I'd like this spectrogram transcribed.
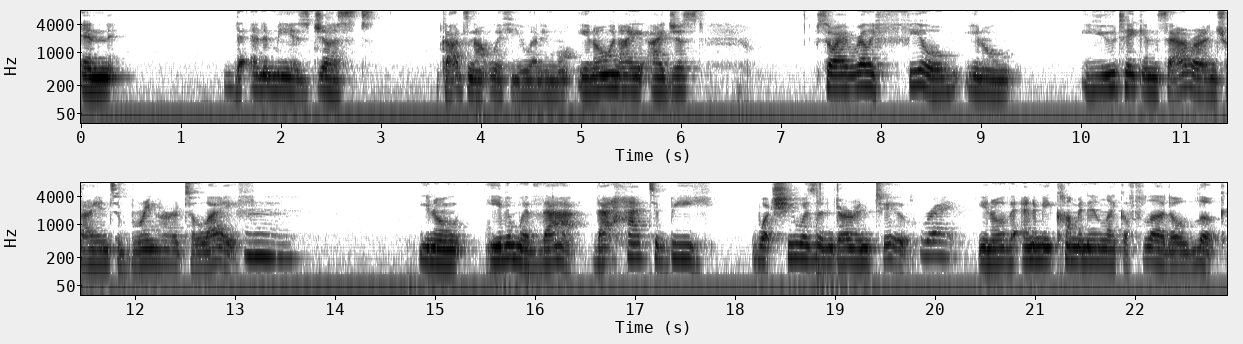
and the enemy is just God's not with you anymore, you know. And I, I just, so I really feel, you know, you taking Sarah and trying to bring her to life. You know, even with that, that had to be what she was enduring too. right. You know, the enemy coming in like a flood. Oh, look,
